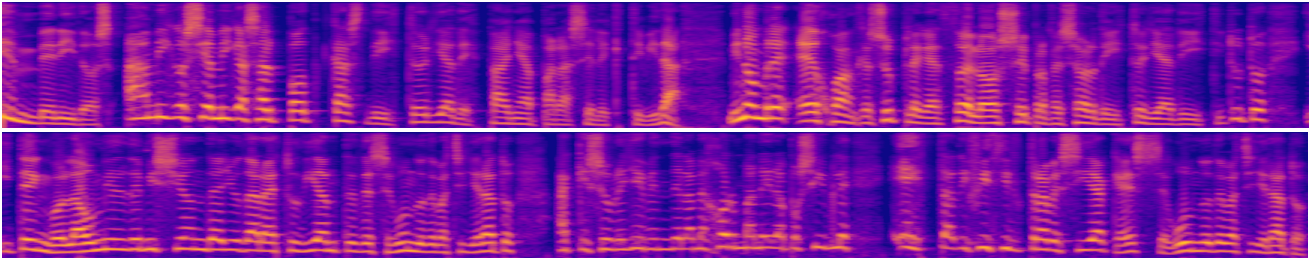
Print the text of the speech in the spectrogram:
Bienvenidos amigos y amigas al podcast de Historia de España para Selectividad. Mi nombre es Juan Jesús Pleguezuelo, soy profesor de Historia de Instituto y tengo la humilde misión de ayudar a estudiantes de segundo de bachillerato a que sobrelleven de la mejor manera posible esta difícil travesía que es segundo de bachillerato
